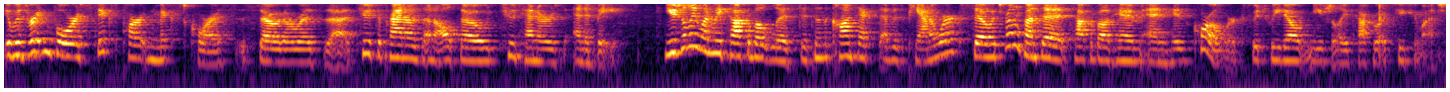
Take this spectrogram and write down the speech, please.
It was written for six part mixed chorus, so there was uh, two sopranos, an alto, two tenors, and a bass. Usually, when we talk about Liszt, it's in the context of his piano works, so it's really fun to talk about him and his choral works, which we don't usually talk about too too much.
